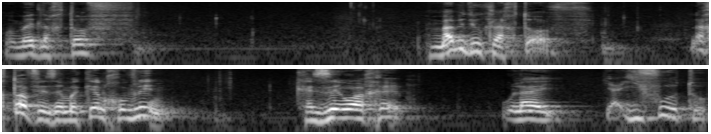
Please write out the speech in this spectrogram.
עומד לחטוף. מה בדיוק לחטוף? לחטוף איזה מקל חובלים, כזה או אחר. אולי יעיפו אותו.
